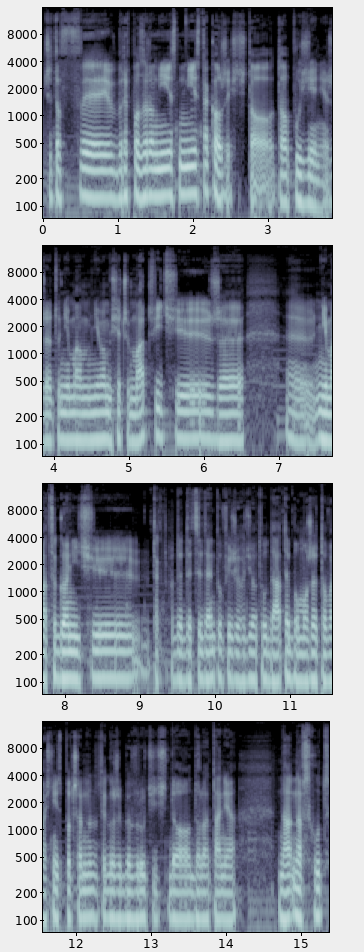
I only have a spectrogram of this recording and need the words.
czy to w, wbrew pozorom nie jest, nie jest na korzyść to, to opóźnienie, że tu nie, mam, nie mamy się czym martwić, że nie ma co gonić y, tak naprawdę decydentów, jeżeli chodzi o tą datę, bo może to właśnie jest potrzebne do tego, żeby wrócić do, do latania na, na wschód.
